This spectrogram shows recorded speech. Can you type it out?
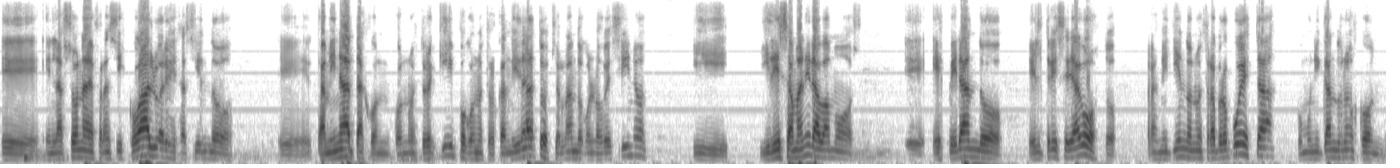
eh, en la zona de Francisco Álvarez, haciendo eh, caminatas con, con nuestro equipo, con nuestros candidatos, charlando con los vecinos, y, y de esa manera vamos eh, esperando el 13 de agosto, transmitiendo nuestra propuesta, comunicándonos con,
